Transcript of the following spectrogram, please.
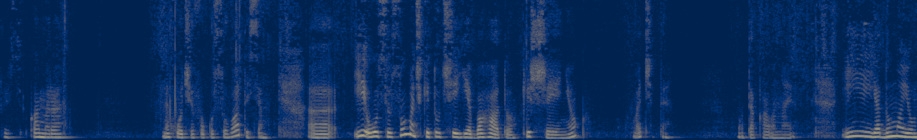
Щось камера не хоче фокусуватися. І ось у сумочки тут ще є багато кишеньок. Бачите? Отака вона. І я думаю,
